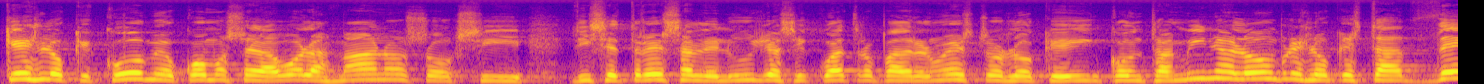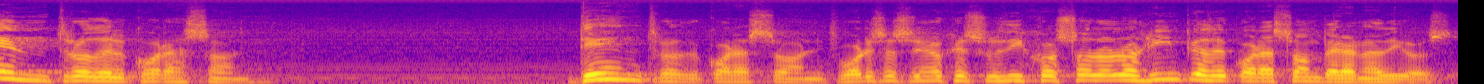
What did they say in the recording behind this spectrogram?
qué es lo que come o cómo se lavó las manos o si dice tres aleluyas y cuatro Padre Nuestros, lo que contamina al hombre es lo que está dentro del corazón. Dentro del corazón. Por eso el Señor Jesús dijo, solo los limpios de corazón verán a Dios.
